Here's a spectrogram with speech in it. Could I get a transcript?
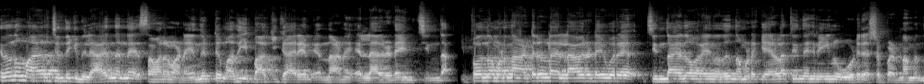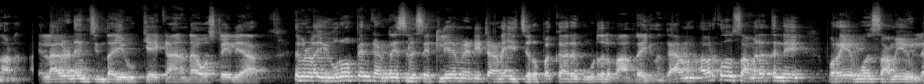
എന്നൊന്നും ആരും ചിന്തിക്കുന്നില്ല. ആദ്യം തന്നെ സമരമാണ്. എന്നിട്ട് മതി ബാക്കി കാര്യം എന്നാണ് എല്ലാവരുടെയും ചിന്ത. ഇപ്പോൾ നമ്മുടെ നാട്ടിലുള്ള എല്ലാവരുടെയും ഒരു ചിന്ത എന്ന് പറയുന്നത് നമ്മുടെ കേരളത്തിൽ നിന്ന് എങ്ങനെയെങ്കിലും ഓടി രക്ഷപ്പെടണം എന്നാണ്. എല്ലാവരുടെയും ചിന്ത യു കെ കാനഡ ഓസ്ട്രേലിയ ഇതുപോലുള്ള യൂറോപ്യൻ കൺട്രീസിൽ സെറ്റിൽ ചെയ്യാൻ വേണ്ടിയിട്ടാണ് ഈ ചെറുപ്പക്കാർ കൂടുതലും ആഗ്രഹിക്കുന്നത്. കാരണം അവർക്കൊന്നും സമരത്തിന് പുറകെ പോകുന്ന സമയമില്ല.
